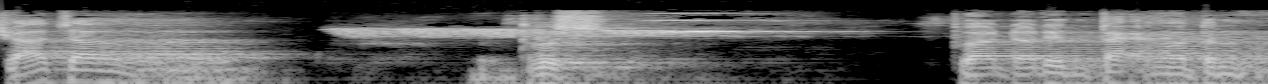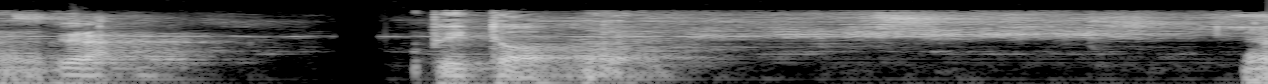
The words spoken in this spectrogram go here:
Jajal. Terus badane entek ngoten kira beda Ya,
